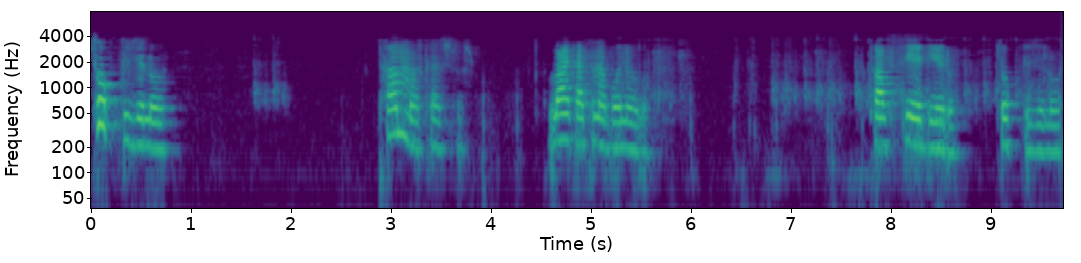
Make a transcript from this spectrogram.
Çok güzel o. Tamam mı arkadaşlar? Like atın abone olun. Tavsiye ediyorum. Çok güzel o.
